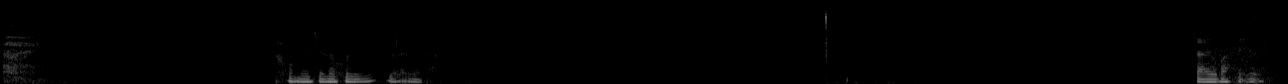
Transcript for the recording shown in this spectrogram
唉，后面真的会越来越难。加油吧，每个人！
